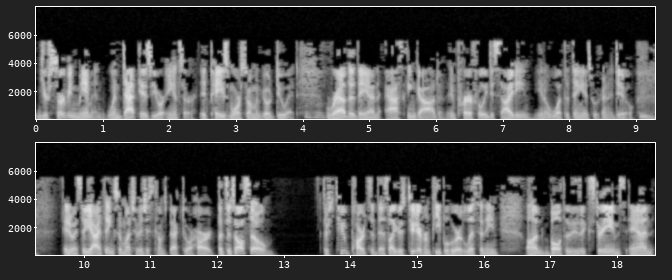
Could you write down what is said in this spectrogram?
you're serving mammon when that is your answer. It pays more, so I'm going to go do it, mm-hmm. rather than asking God and prayerfully deciding, you know, what the thing is we're going to do. Mm. Anyway, so yeah, I think so much of it just comes back to our heart. But there's also there's two parts of this. Like there's two different people who are listening on both of these extremes, and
